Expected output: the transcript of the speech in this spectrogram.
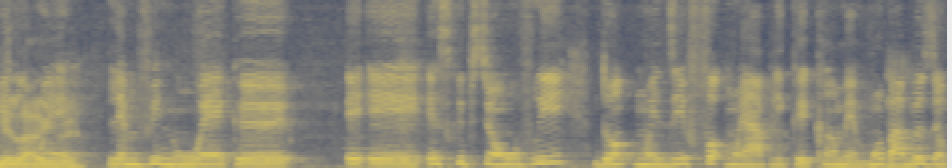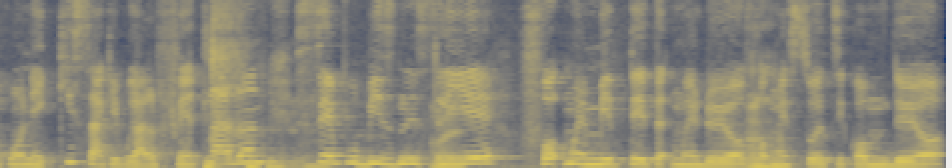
ouais, les vin ouais que et, inscription ouvri donc moi dit faut moi appliquer quand même. Moi pas besoin qu'on ait qui ça qui pourra le faire là-dedans. C'est pour business lié faut que moi mettre tête moi dehors faut que moi sortir comme dehors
